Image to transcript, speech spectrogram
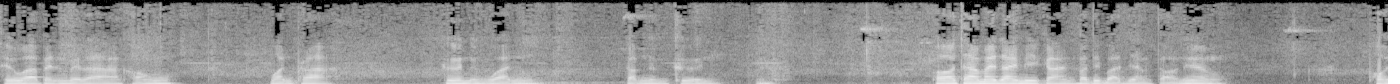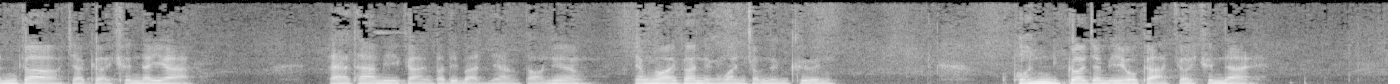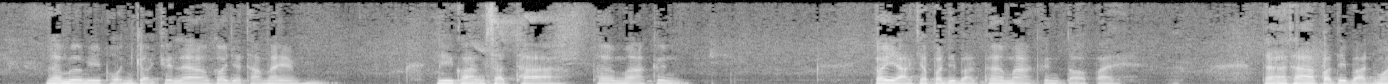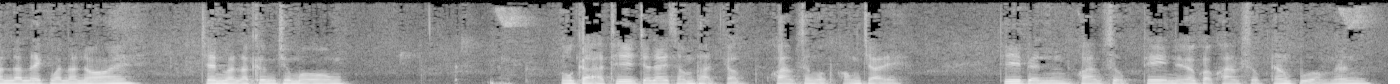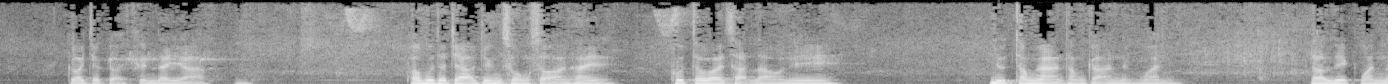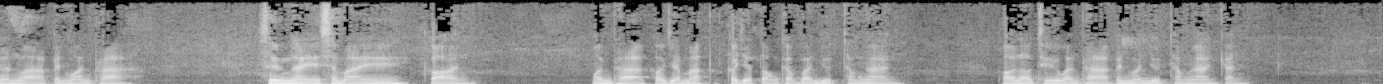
ถือว่าเป็นเวลาของวันพระ คือหนึ่งวันกับหนึ่งคืน เพราะถ้าไม่ได้มีการปฏิบัติอย่างต่อเนื่อง ผลก็จะเกิดขึ้นได้ยาก แต่ถ้ามีการปฏิบัติอย่างต่อเนื่อง อย่างน้อยก็หนึ่งวันกับหนึ่งคืน ผลก็จะมีโอกาสเกิดขึ้นได้ และเมื่อมีผลเกิดขึ้นแล้วก็จะทำให้มีความศรัทธา เพิ่มมากขึ้น ก็อยากจะปฏิบัติเพิ่มมากขึ้นต่อไป แต่ถ้าปฏิบัติวันละเล็กวันละน้อย เช่นวันละครึ่งชั่วโมง โอกาสที่จะได้สัมผัสกับความสงบของใจ ที่เป็นความสุขที่เหนือกว่าความสุขทั้งปวงนั้น ก็จะเกิดขึ้นได้ยาก พระพุทธเจ้าจึงทรงสอนให้ พุทธบริษัทเหล่านี้ หยุดทำงานทำการหนึ่งวัน เราเรียกวันนั้นว่าเป็นวันพระ ซึ่งในสมัยก่อน วันพระก็จะมักก็จะตรงกับวันหยุดทำงาน เพราะเราถือวันพระเป็นวันหยุดทำงานกัน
